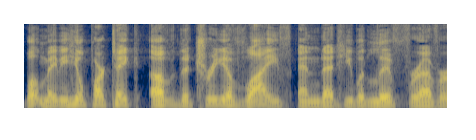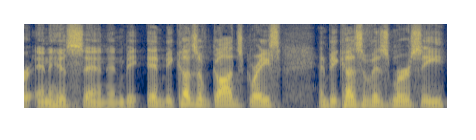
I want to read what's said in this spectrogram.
well, maybe he'll partake of the tree of life and that he would live forever in his sin. And, be, and because of God's grace and because of his mercy,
